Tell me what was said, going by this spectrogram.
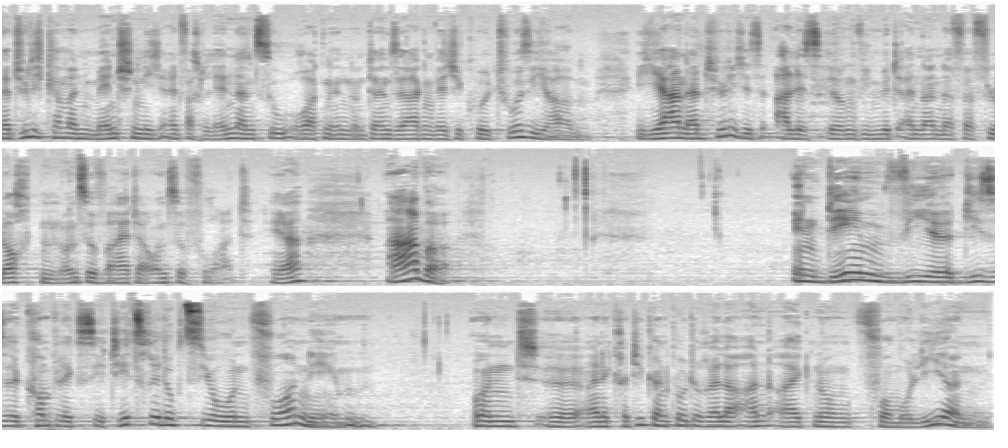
natürlich kann man Menschen nicht einfach Ländern zuordnen und dann sagen, welche Kultur sie haben. Ja, natürlich ist alles irgendwie miteinander verflochten und so weiter und so fort. Ja, aber indem wir diese Komplexitätsreduktion vornehmen und äh, eine Kritik an kultureller Aneignung formulieren,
